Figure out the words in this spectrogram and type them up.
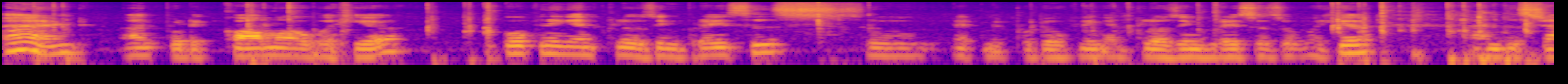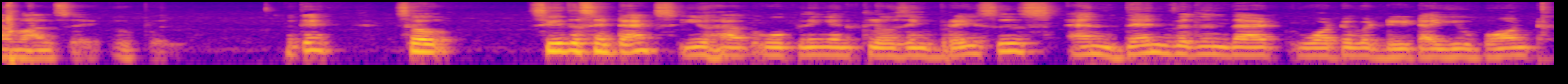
And I'll put a comma over here, opening and closing braces. So let me put opening and closing braces over here. And this time I'll say Uppal. Okay. So see the syntax you have opening and closing braces and then within that whatever data you want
